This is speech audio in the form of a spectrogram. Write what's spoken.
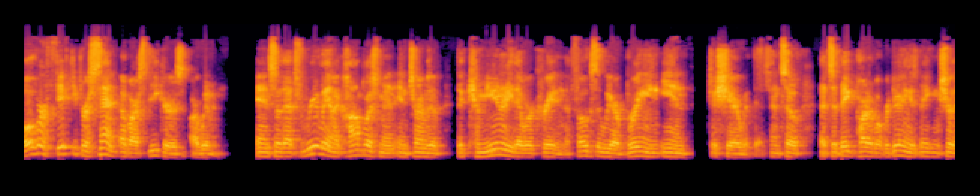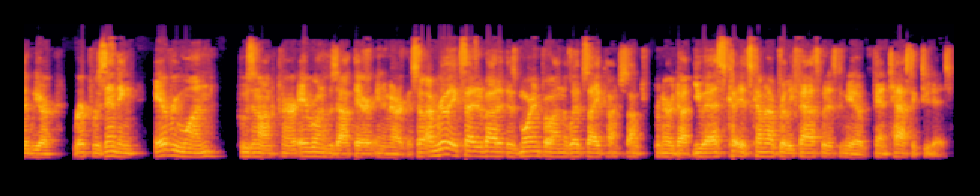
Over 50% of our speakers are women. And so that's really an accomplishment in terms of the community that we're creating, the folks that we are bringing in to share with this. And so that's a big part of what we're doing is making sure that we are representing everyone who's an entrepreneur, everyone who's out there in America. So I'm really excited about it. There's more info on the website, consciousentrepreneur.us. It's coming up really fast, but it's going to be a fantastic two days.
